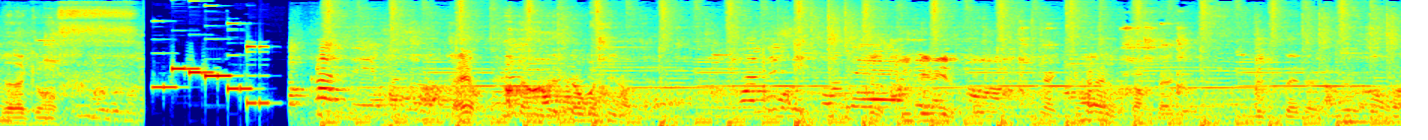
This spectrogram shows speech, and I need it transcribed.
ただきます。だよ絶対おかしいなって聞いてみる。いや聞かないのかも大丈夫絶対大丈夫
